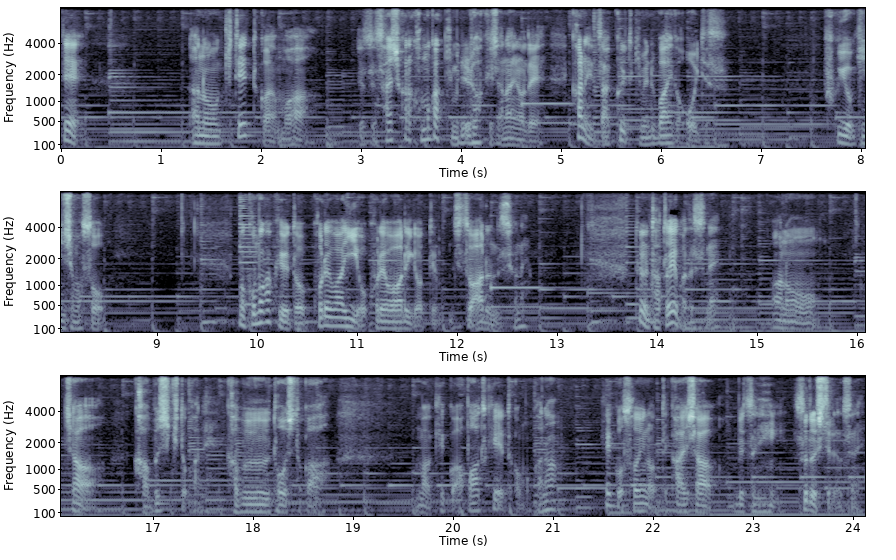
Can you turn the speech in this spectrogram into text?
で、あの、規定とかは、別に最初から細かく決めれるわけじゃないので、かなりざっくりと決める場合が多いです。副業禁止もそう。まあ、細かく言うと、これはいいよ、これは悪いよって実はあるんですよね。というのは、例えばですね、あの、じゃあ、株式とかね、株投資とか、まあ結構アパート経営とかもかな。結構そういうのって会社別にスルーしてるんですね。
